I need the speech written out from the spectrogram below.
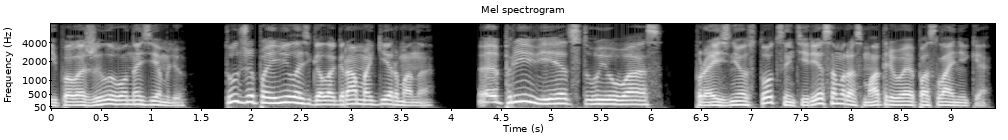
и положил его на землю. Тут же появилась голограмма Германа. «Э, «Приветствую вас», – произнес тот с интересом, рассматривая посланника.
